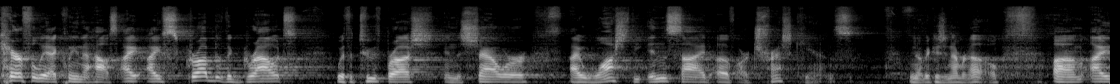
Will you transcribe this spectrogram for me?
carefully I cleaned the house. I, I scrubbed the grout with a toothbrush in the shower. I washed the inside of our trash cans, you know, because you never know. Um, I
